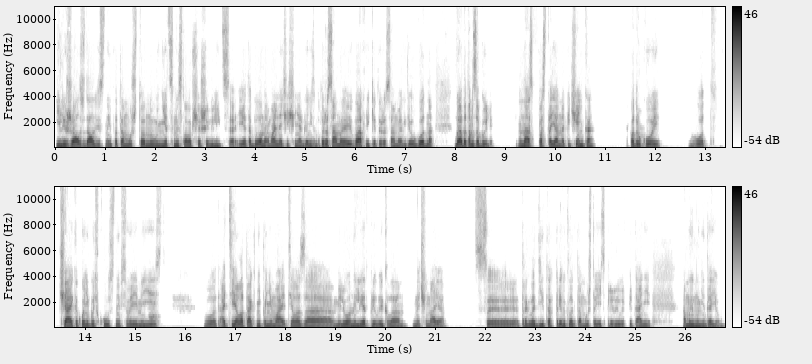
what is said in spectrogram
и лежал, ждал весны, потому что, ну, нет смысла вообще шевелиться. И это было нормальное очищение организма. То же самое в Африке, то же самое где угодно. Мы об этом забыли. У нас постоянно печенька, под рукой, вот, чай какой-нибудь вкусный все время есть, вот, а тело так не понимает, тело за миллионы лет привыкло, начиная с э, троглодитов, привыкло к тому, что есть перерывы в питании, а мы ему не даем.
